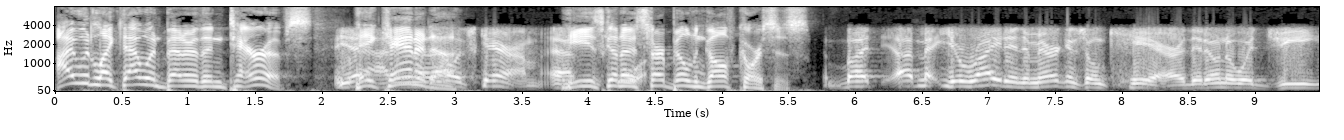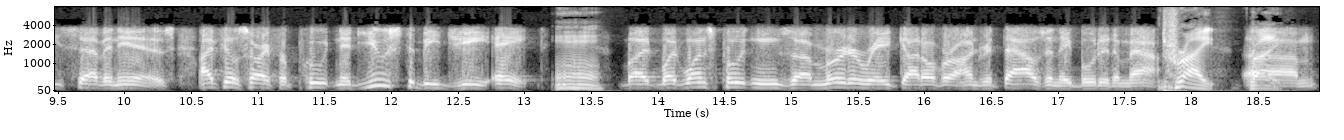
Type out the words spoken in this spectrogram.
I would like that one better than tariffs. Yeah, hey, Canada, I mean, would scare him. Uh, He's going to sure. start building golf courses. But um, you're right, and Americans don't care. They don't know what G7 is. I feel sorry for Putin. It used to be G8, mm-hmm. but but once Putin's uh, murder rate got over a hundred thousand, they booted him out. Right, right. Um,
